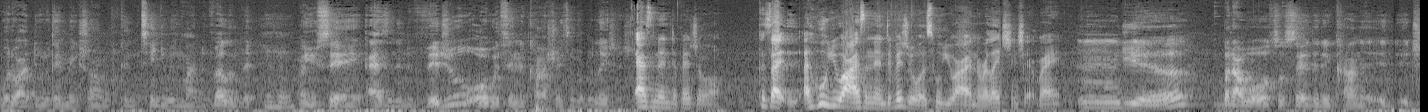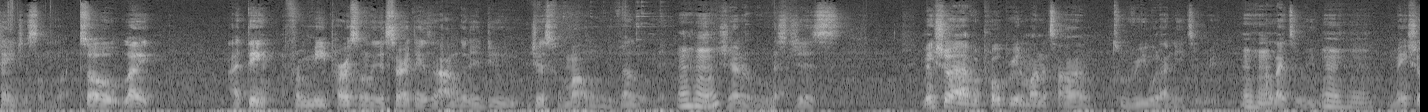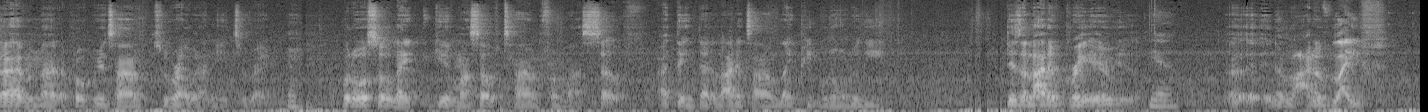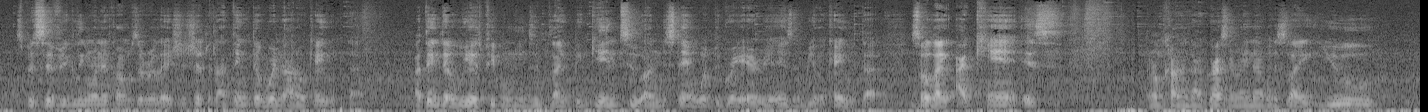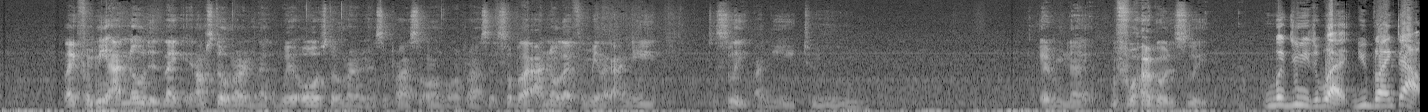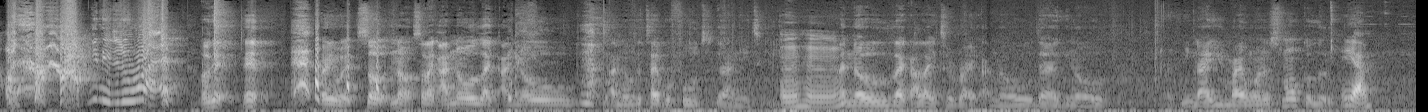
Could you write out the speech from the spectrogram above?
what do I do to make sure I'm continuing my development? Mm-hmm. Are you saying as an individual or within the constraints of a relationship? As an individual. Because who you are as an individual is who you are in a relationship, right? Mm, yeah, but I will also say that it kind of it, it changes somewhat. So, like, I think for me personally, there's certain things that I'm gonna do just for my own development mm-hmm. in general. It's just make sure I have appropriate amount of time to read what I need to read. Mm-hmm. I like to read Mm-hmm. Make sure I have not appropriate time to write what I need to write. Mm-hmm. But also like give myself time for myself. I think that a lot of times like people don't really. There's a lot of gray area. Yeah. Uh, in a lot of life, specifically when it comes to relationships, and I think that we're not okay with that. I think that we as people need to like begin to understand what the gray area is and be okay with that. So like I can't. It's. I'm kind of digressing right now, but it's like you like for me, I know that like, and I'm still learning. Like we're all still learning. It's a process, ongoing process. So, but like, I know, like for me, like I need to sleep. I need to every night before I go to sleep. But you need to what? You blanked out. you need to do what? Okay, yeah. Anyway, so no, so like I know, like I know, I know the type of foods that I need to eat. Mm-hmm. I know, like I like to write. I know that you know Every night you might want to smoke a little. Yeah.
